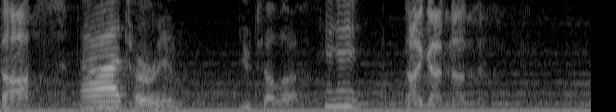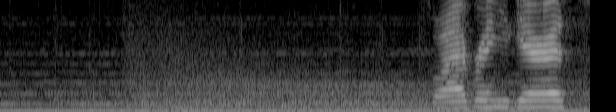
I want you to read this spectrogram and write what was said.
Thoughts? Thoughts. Turian, you tell us. I got nothing. That's why I bring you, Garrus.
